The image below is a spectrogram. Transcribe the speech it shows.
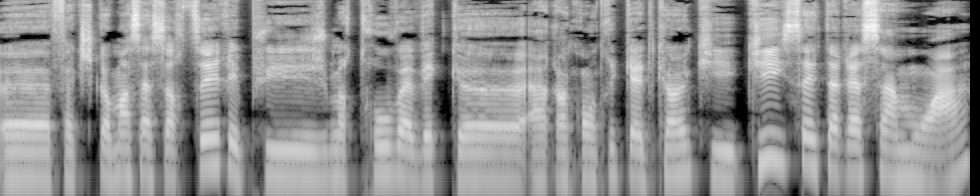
Euh, fait que je commence à sortir et puis je me retrouve avec à rencontrer quelqu'un qui qui s'intéresse à moi.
